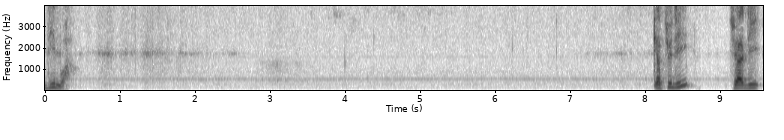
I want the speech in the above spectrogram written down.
Dis-moi. Qu'as-tu dit Tu as dit,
